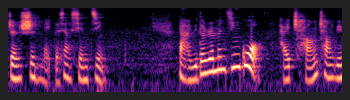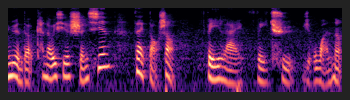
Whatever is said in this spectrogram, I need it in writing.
真是美得像仙境。打鱼的人们经过，还常常远远的看到一些神仙在岛上飞来飞去游玩呢。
